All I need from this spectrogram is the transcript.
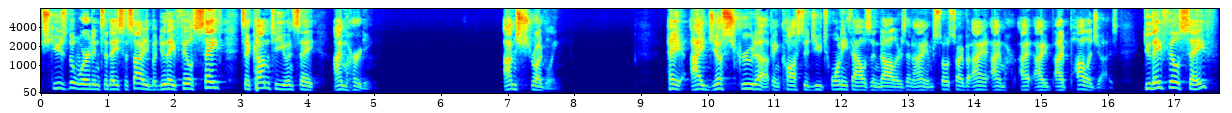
Excuse the word in today's society, but do they feel safe to come to you and say, I'm hurting? I'm struggling. Hey, I just screwed up and costed you $20,000 and I am so sorry, but I, I'm, I, I, I apologize. Do they feel safe?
